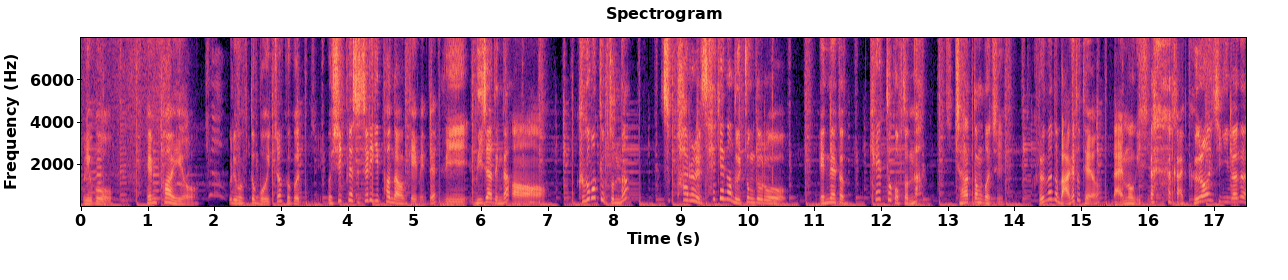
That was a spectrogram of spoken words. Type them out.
그리고 뱀파이어, 그리고 또 뭐 있죠? 그거 그거 CPS 3기판 나온 게임인데 위 위자든가? 어, 그거밖에 없었나? 스파를 3개나 넣을 정도로 옛날 그 캐릭터가 없었나? 귀찮았던 거지. 그러면은 망해도 돼요. 날먹이지. 그런 식이면은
